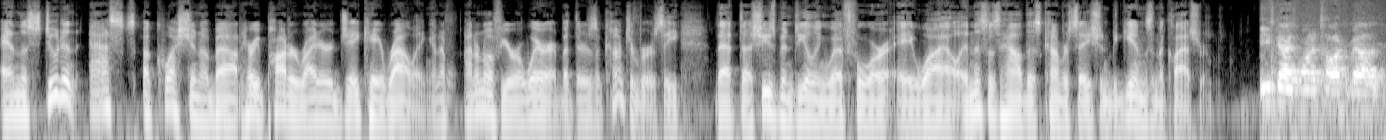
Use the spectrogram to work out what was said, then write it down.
And the student asks a question about Harry Potter writer J.K. Rowling. And if, I don't know if you're aware, but there's a controversy that uh, she's been dealing with for a while. And this is how this conversation begins in the classroom. These guys want to talk about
